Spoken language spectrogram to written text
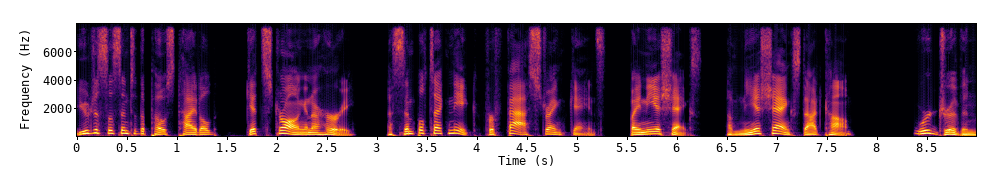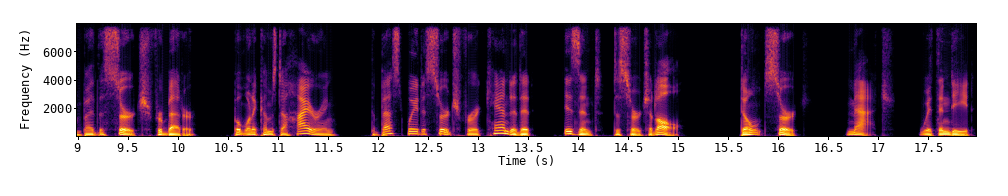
You just listened to the post titled Get Strong in a Hurry A Simple Technique for Fast Strength Gains by Nia Shanks of niashanks.com. We're driven by the search for better, but when it comes to hiring, the best way to search for a candidate isn't to search at all. Don't search, match with Indeed.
